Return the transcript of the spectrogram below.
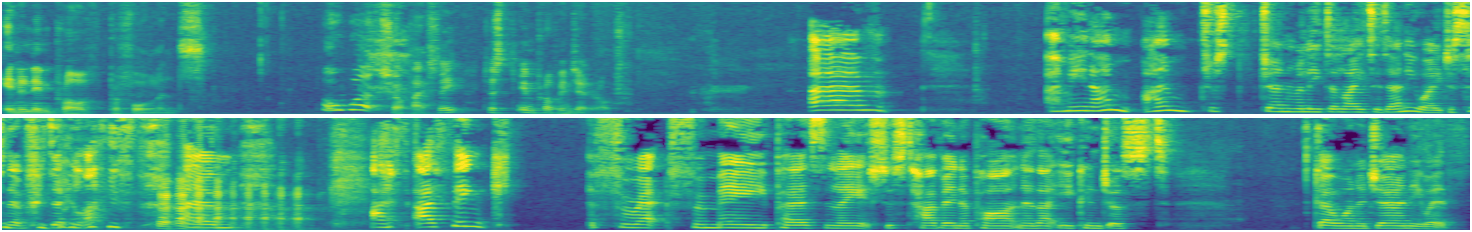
in an improv performance, or workshop? Actually, just improv in general. Um, I mean, I'm I'm just generally delighted anyway, just in everyday life. Um, I I think for for me personally, it's just having a partner that you can just go on a journey with.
